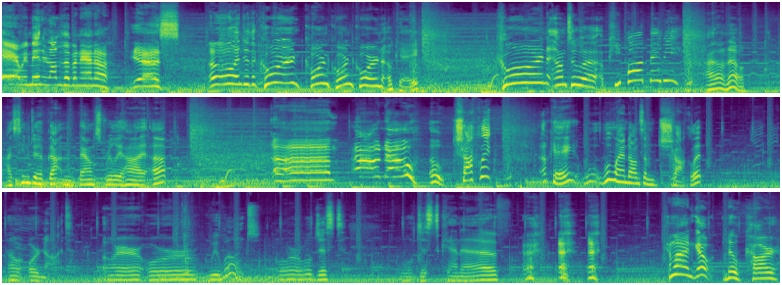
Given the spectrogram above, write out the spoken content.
There, we made it onto the banana. Yes. Oh, into the corn, corn, corn, corn. Okay. Corn onto a, a pea pod, maybe? I don't know. I seem to have gotten bounced really high up. Um, oh no! Oh, chocolate? Okay, we'll, we'll land on some chocolate. Or, or not. Or, or we won't. Or we'll just, we'll just kind of, uh, uh, uh. come on, go! No, car,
